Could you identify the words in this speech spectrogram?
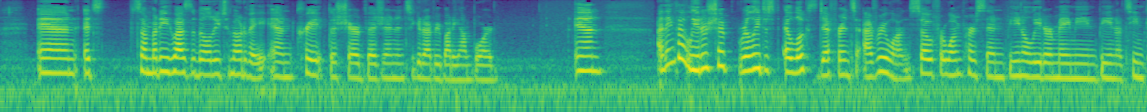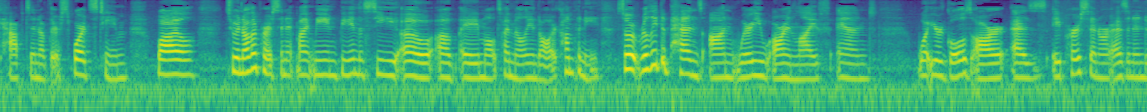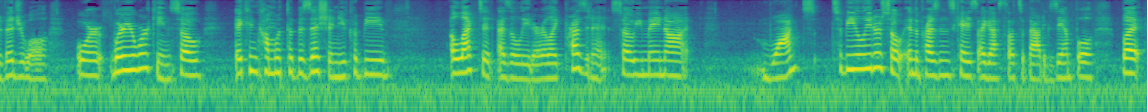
And it's somebody who has the ability to motivate and create the shared vision and to get everybody on board. And I think that leadership really just it looks different to everyone. So for one person, being a leader may mean being a team captain of their sports team, while to another person, it might mean being the CEO of a multi million dollar company. So it really depends on where you are in life and what your goals are as a person or as an individual or where you're working. So it can come with the position. You could be elected as a leader, like president. So you may not want to be a leader. So in the president's case, I guess that's a bad example. But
